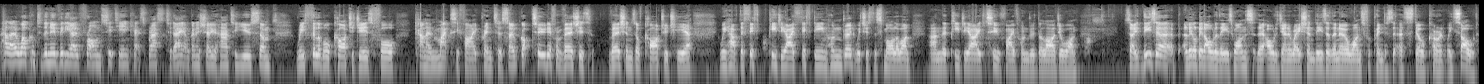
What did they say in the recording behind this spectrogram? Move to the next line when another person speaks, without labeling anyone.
Hello, welcome to the new video from City Ink Express. Today I'm going to show you how to use some refillable cartridges for Canon Maxify printers. So I've got two different versions versions of cartridge here. We have the PGI 1500 which is the smaller one and the PGI 2500 the larger one. So these are a little bit older, these ones, they're older generation. These are the newer ones for printers that are still currently sold.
